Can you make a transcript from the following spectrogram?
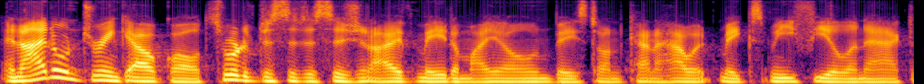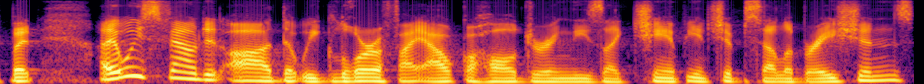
And I don't drink alcohol. It's sort of just a decision I've made on my own based on kind of how it makes me feel and act. But I always found it odd that we glorify alcohol during these like championship celebrations,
